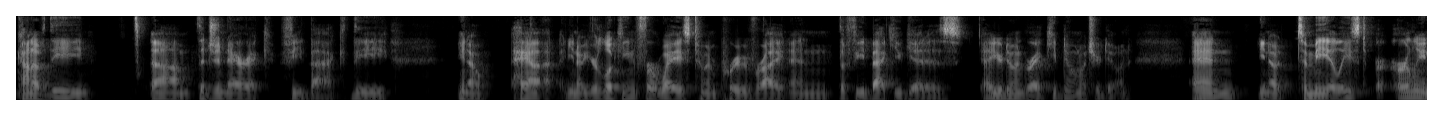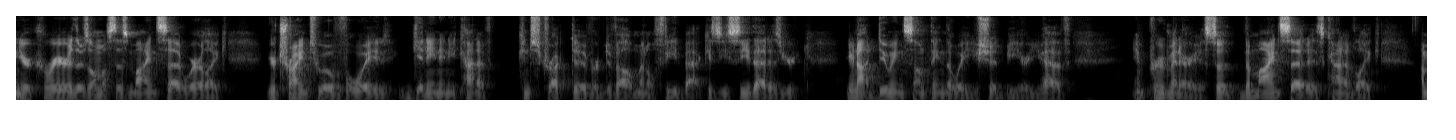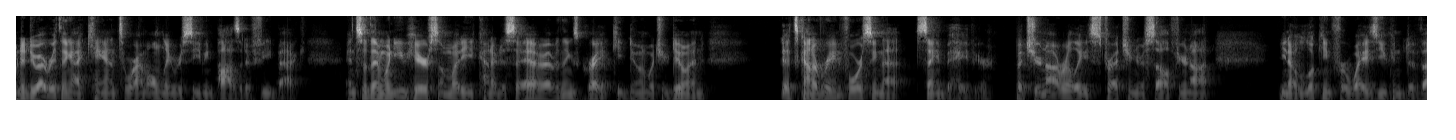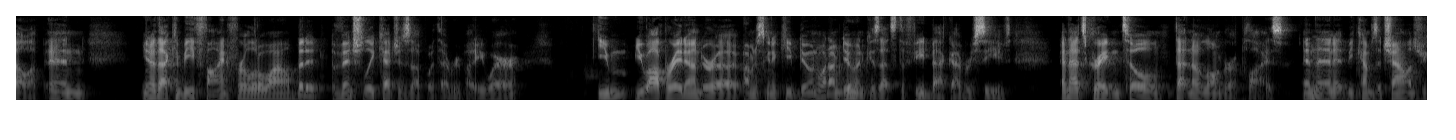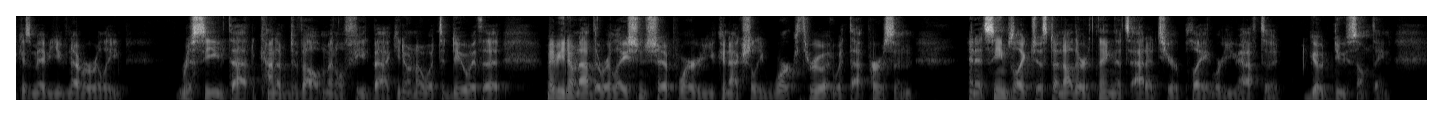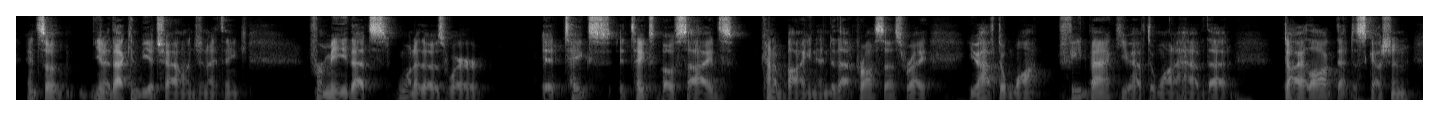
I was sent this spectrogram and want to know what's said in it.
kind of the um, the generic feedback the you know hey I, you know you're looking for ways to improve right and the feedback you get is hey you're doing great keep doing what you're doing and you know to me at least early in your career there's almost this mindset where like you're trying to avoid getting any kind of constructive or developmental feedback because you see that as you're you're not doing something the way you should be or you have improvement areas. So the mindset is kind of like, I'm going to do everything I can to where I'm only receiving positive feedback. And so then when you hear somebody kind of just say, hey, everything's great, keep doing what you're doing, it's kind of reinforcing that same behavior, but you're not really stretching yourself. You're not, you know, looking for ways you can develop. And, you know, that can be fine for a little while, but it eventually catches up with everybody where you you operate under a I'm just going to keep doing what I'm doing because that's the feedback I've received. And that's great until that no longer applies. And mm-hmm. then it becomes a challenge because maybe you've never really received that kind of developmental feedback. You don't know what to do with it. Maybe you don't have the relationship where you can actually work through it with that person. And it seems like just another thing that's added to your plate where you have to go do something. And so, you know, that can be a challenge. And I think for me, that's one of those where it takes it takes both sides kind of buying into that process, right? You have to want feedback. You have to want to have that dialogue, that discussion.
